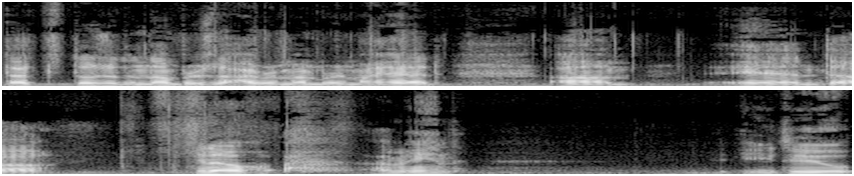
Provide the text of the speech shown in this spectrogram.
that's those are the numbers that I remember in my head. Um, and uh, you know, I mean, you do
